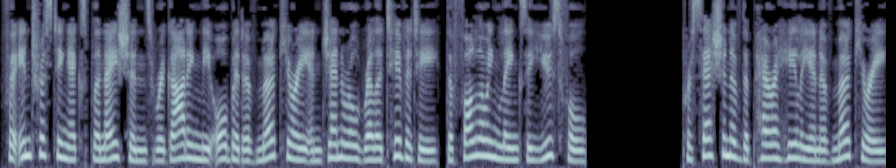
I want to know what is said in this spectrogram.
For interesting explanations regarding the orbit of Mercury and general relativity, the following links are useful. Precession of the perihelion of Mercury.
